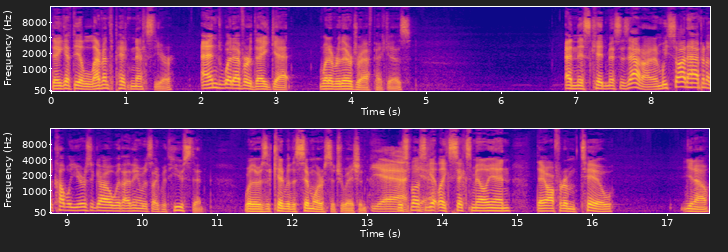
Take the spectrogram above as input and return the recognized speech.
They get the eleventh pick next year, and whatever they get, whatever their draft pick is. And this kid misses out on it. And we saw it happen a couple years ago with I think it was like with Houston, where there was a kid with a similar situation. Yeah, they're supposed to get like six million. They offered him two. You know,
